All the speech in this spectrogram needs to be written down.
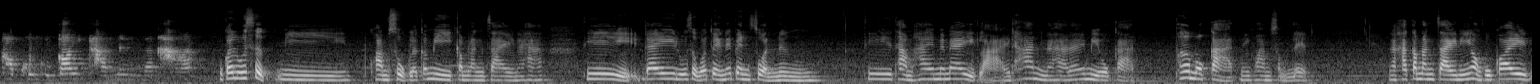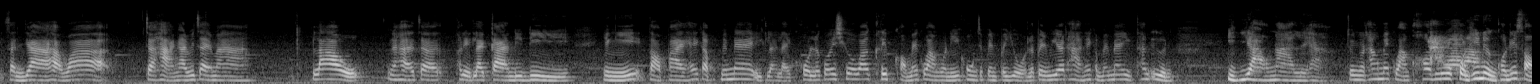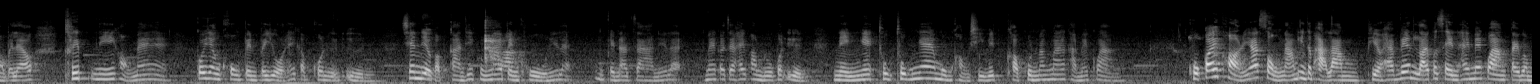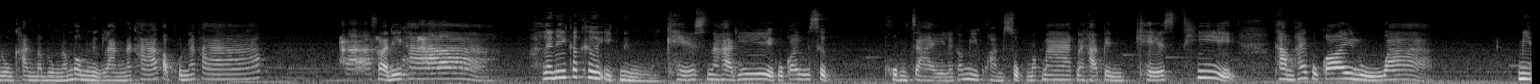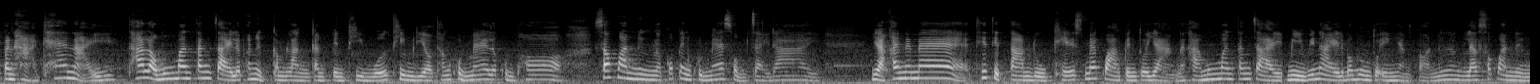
ขอบคุณครูก้อยอีกครั้งหนึ่งนะคะๆกูก็รู้สึกมีความสุขแล้วก็มีกำลังใจนะคะ ที่ได้รู้สึกว่าตัวเองได้เป็นส่วนหนึ่งที่ทำให้แม่ๆอีกหลายท่านนะคะ ได้มีโอกาสเพิ่มโอกาสในความสำเร็จนะคะกำลังใจนี้ของครูก้อยสัญญาค่ะว่าจะหางานวิจัยมาเล่า นะคะจะผลิตรายการดีๆ อย่างนี้ต่อไปให้กับแม่ๆอีกหลาย ๆ คน แล้วก็เชื่อว่าคลิปของแม่กวางวันนี้คงจะเป็นประโยชน์และเป็นวิทยาทานให้กับแม่ๆอีกท่านอื่น อีกยาวนานเลยค่ะจนกระทั่งแม่กวางคลอดลูกคนที่หนึ่งคนที่สองไปแล้ว คลิปนี้ของแม่ก็ยังคงเป็นประโยชน์ให้กับคนอื่น ๆ เช่นเดียวกับการที่คุณแม่เป็นครูนี่แหละ เป็นอาจารย์นี่แหละ แม่ก็จะให้ความรู้คนอื่น ในแง่ทุก ๆ แง่มุมของชีวิตขอบคุณมาก ๆ ค่ะแม่กวางครูก้อยขออนุญาตส่งน้ำอินทผลัมเพียวแฮเว่นร้อยเปอร์เซ็นต์ให้แม่กวางไปบำรุงคันบำรุงน้ำนมหนึ่งลังนะคะ ขอบคุณนะคะ ค่ะ สวัสดีค่ะ และนี่ก็คืออีกหนึ่งเคสนะคะ ที่ครูก้อยรู้สึกภูมิใจแล้วก็มีความสุขมากๆนะคะ เป็นเคสที่ทำให้ครูก้อยรู้ว่ามีปัญหาแค่ไหน ถ้าเรามุ่งมั่นตั้งใจและผนึกกำลังกันเป็นทีมเวิร์กทีมเดียวทั้งคุณแม่และคุณพ่อ สักวันหนึ่งเราก็เป็นคุณแม่สมใจได้ อยากให้แม่ๆที่ติดตามดูเคสแม่กวางเป็นตัวอย่างนะคะ มุ่งมั่นตั้งใจ มีวินัยและบำรุงตัวเองอย่างต่อเนื่อง แล้วสักวันหนึ่ง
